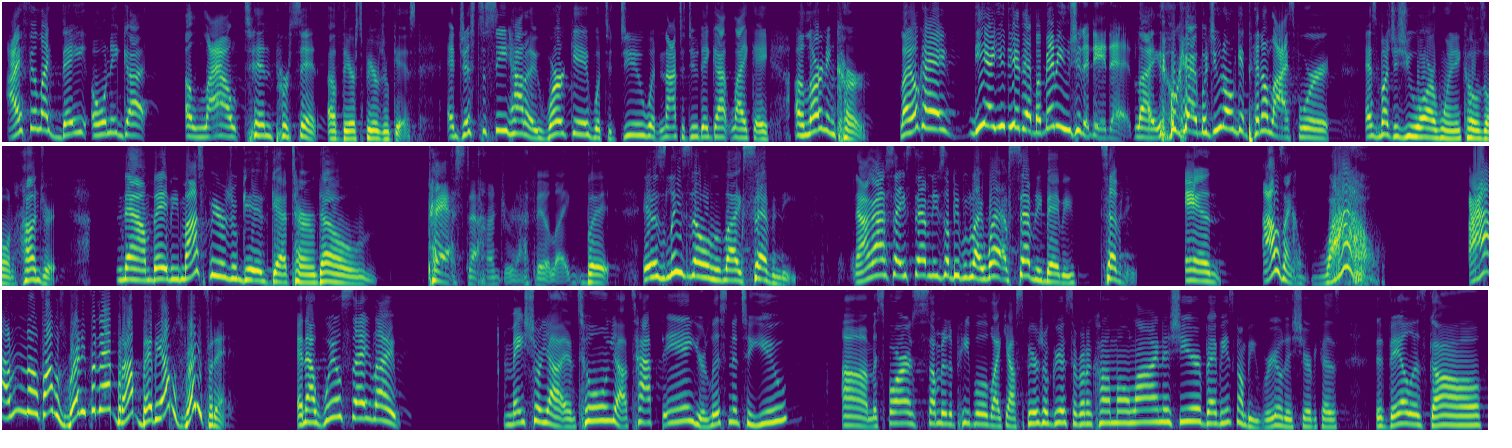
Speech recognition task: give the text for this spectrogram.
I feel like they only got allowed 10% of their spiritual gifts. And just to see how they work it, what to do, what not to do, they got like a, a learning curve. Like, okay, yeah, you did that, but maybe you should have did that. Like, okay, but you don't get penalized for it as much as you are when it goes on 100. Now, baby, my spiritual gifts got turned on past 100, I feel like. But it was at least on like 70. Now, I gotta say 70. Some people be like, what? 70, baby. 70. And I was like, wow. I don't know if I was ready for that, but I, baby, I was ready for that. And I will say, like, make sure y'all in tune, y'all tapped in, you're listening to you. Um, as far as some of the people like y'all spiritual gifts are gonna come online this year, baby, it's gonna be real this year because the veil is gone.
